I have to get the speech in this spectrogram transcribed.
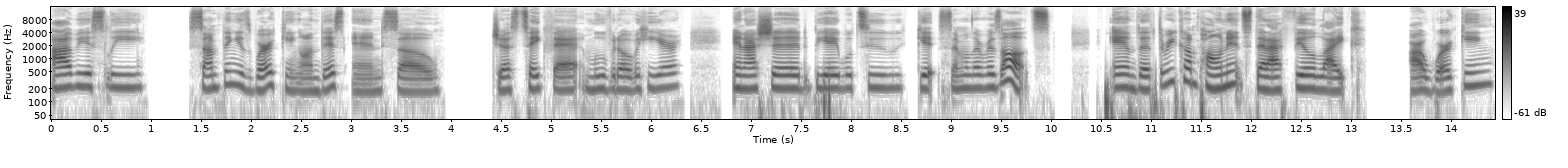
Obviously, something is working on this end, so just take that, move it over here, and I should be able to get similar results. And the three components that I feel like are working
